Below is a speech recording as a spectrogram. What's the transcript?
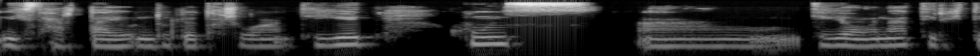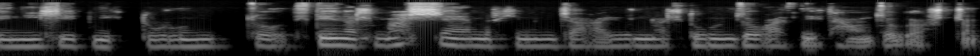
нэг сартаа ер нь төлөөд ах шиг байна. Тэгээд хүнс аа тэгээ унаад хэрэгтэй нийлээд нэг 400. Гэтэ энэ бол маш амар хэмнэж байгаа. Ер нь бол 400-аас нэг 500 орчим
